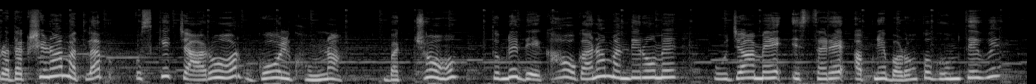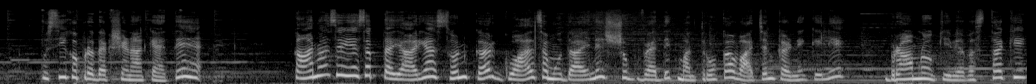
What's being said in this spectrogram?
प्रदक्षिणा मतलब उसके चारों ओर गोल घूमना। बच्चों, तुमने देखा होगा ना मंदिरों में पूजा में इस तरह अपने बड़ों को घूमते हुए? उसी को प्रदक्षिणा कहते हैं। काना से ये सब तैयारियाँ सुनकर ग्वाल समुदाय ने शुभ वैदिक मंत्रों का वाचन करने के लिए ब्राह्मणों की व्यवस्था की।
